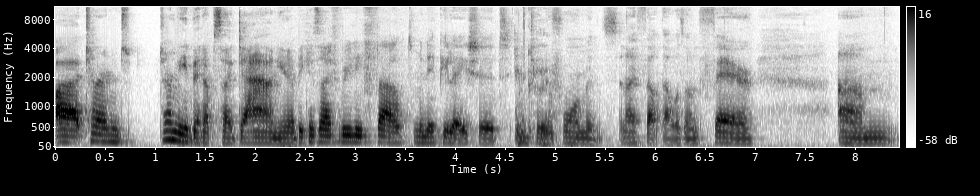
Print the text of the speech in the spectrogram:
uh, turned turned me a bit upside down. You know, because I really felt manipulated into Okay. performance, and I felt that was unfair. Um,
